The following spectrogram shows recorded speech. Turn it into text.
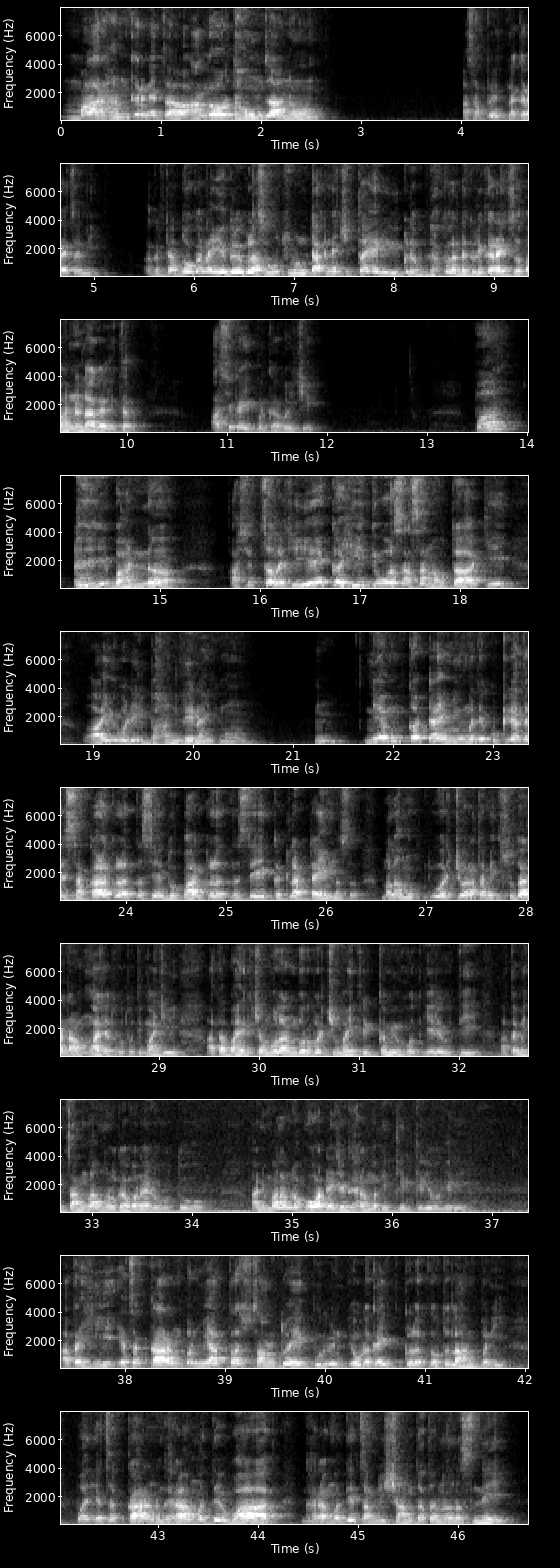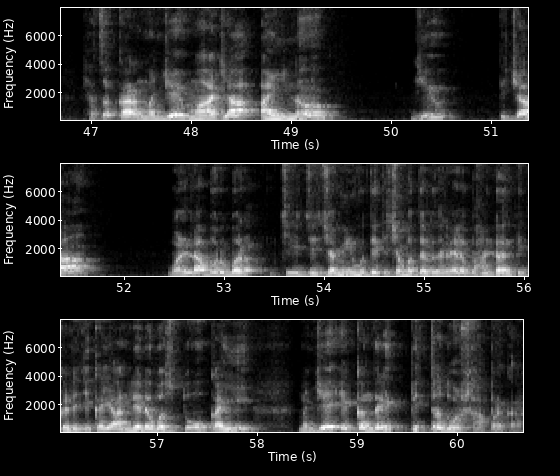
मारहाण करण्याचा अंगावर धावून जाणं असा प्रयत्न करायचा मी. अगर त्या दोघांना वेगवेगळं वेगळं असं उचलून टाकण्याची तयारी इकडं ढकला ढकली करायचं भांडणं लागाली तर. असे काही प्रकार व्हायचे. पण ही भांडणं असेच चालायचे. एकही दिवस असा नव्हता की आई वडील भांडले नाहीत म्हणून. नेमकं टायमिंगमध्ये कुठल्या तरी सकाळ कळत नसे दुपार कळत नसे कटला टाईम नसं. मला मग वरचीवर आता मी सुधारणा माझ्यात होत होती. माझी आता बाहेरच्या मुलांबरोबरची मैत्री कमी होत गेली होती. आता मी चांगला मुलगा बनायला होतो. आणि मला नको वाटायचे घरामध्ये किरकिरी वगैरे. आता ही याचं कारण पण मी आत्ता सांगतोय पूर्वी एवढं काही कळत नव्हतं लहानपणी. पण याचं कारण घरामध्ये वाद घरामध्ये चांगली शांतता न नसणे ह्याचं कारण म्हणजे माझ्या आईनं जी तिच्या वडिलाबरोबरची जी जमीन होती तिच्याबद्दल झालेलं भांडण तिकडे जी काही आणलेलं वस्तू काही म्हणजे एकंदरीत पितृदोष हा प्रकार.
